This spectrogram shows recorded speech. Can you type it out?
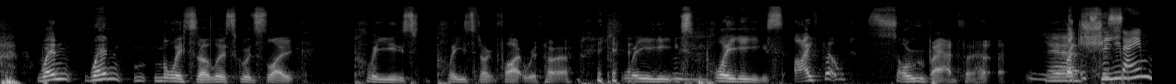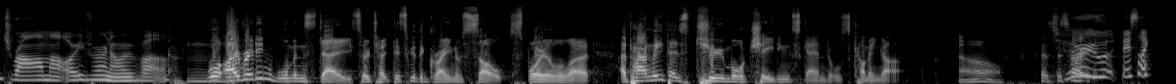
When when Melissa Lisk was like, "Please, please don't fight with her, please, please," I felt so bad for her. Yeah. Like, it's she- the same drama over and over. Hmm. Well, I read in Woman's Day, so take this with a grain of salt. Spoiler alert. Apparently, there's two more cheating scandals coming up. Oh. So- Two, there's like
